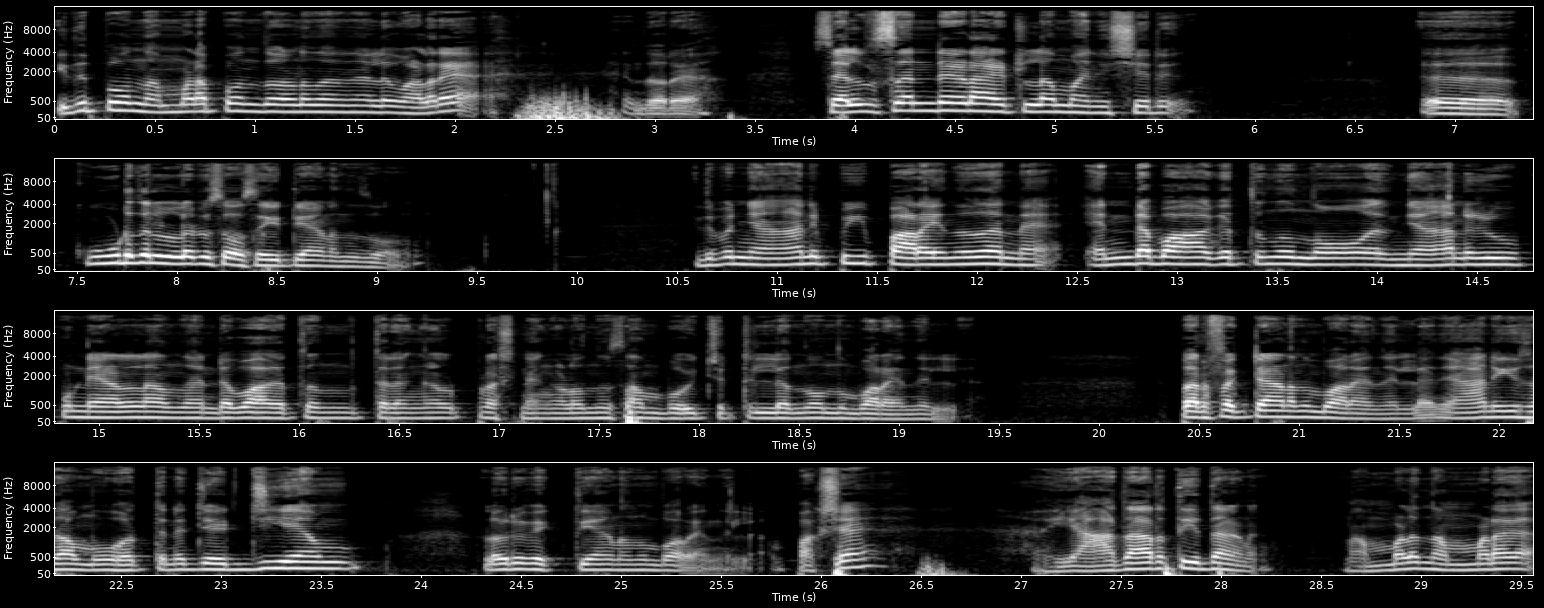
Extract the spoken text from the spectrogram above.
ഇതിപ്പോൾ നമ്മളപ്പോൾ എന്താണെന്ന് പറഞ്ഞാൽ വളരെ എന്താ പറയുക സെൽഫ് സെന്റേഡ് ആയിട്ടുള്ള മനുഷ്യർ കൂടുതലുള്ളൊരു സൊസൈറ്റിയാണെന്ന് തോന്നുന്നു. ഇതിപ്പോൾ ഞാനിപ്പോൾ ഈ പറയുന്നത് തന്നെ എന്റെ ഭാഗത്ത് നിന്നോ ഞാനൊരു പുണ്യാളനാണെന്നോ എന്റെ ഭാഗത്ത് നിന്ന് ഇത്തരങ്ങൾ പ്രശ്നങ്ങളൊന്നും സംഭവിച്ചിട്ടില്ലെന്നൊന്നും പറയുന്നില്ല. പെർഫെക്റ്റ് ആണെന്നും പറയുന്നില്ല. ഞാൻ ഈ സമൂഹത്തിനെ ജഡ്ജ് ചെയ്യാൻ ഉള്ള ഒരു വ്യക്തിയാണെന്നും പറയുന്നില്ല. പക്ഷേ യാഥാർത്ഥ്യം ഇതാണ്. നമ്മൾ നമ്മുടെ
